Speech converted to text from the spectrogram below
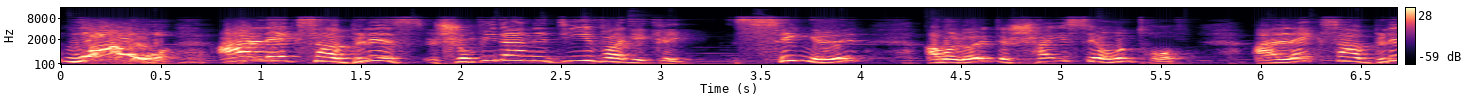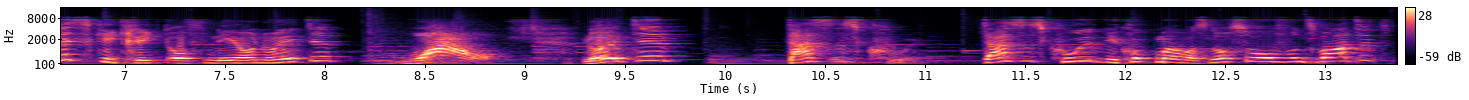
Wow! Alexa Bliss, schon wieder eine Diva gekriegt. Single, aber Leute, scheiß der Hund drauf. Alexa Bliss gekriegt auf Neon heute. Wow! Leute, das ist cool. Das ist cool. Wir gucken mal, was noch so auf uns wartet.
